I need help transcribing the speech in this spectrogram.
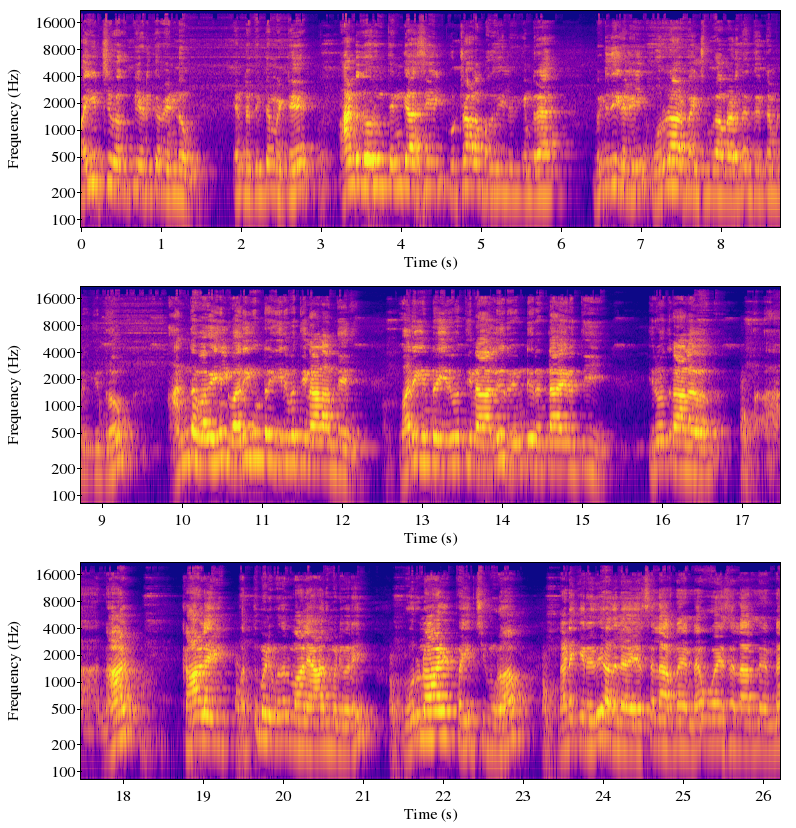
பயிற்சி வகுப்பு எடுக்க வேண்டும் என்று திட்டமிட்டு ஆண்டுதோறும் தென்காசியில் குற்றாலம் பகுதியில் இருக்கின்ற விடுதிகளில் ஒரு நாள் பயிற்சி முகாம் நடத்த திட்டமிட்டிருக்கின்றோம். அந்த வகையில் வருகின்ற இருபத்தி நாலாம் தேதி வருகின்ற இருபத்தி நாலு ரெண்டு ரெண்டாயிரத்தி இருபத்தி நாலு நாள் காலை பத்து மணி முதல் மாலை ஆறு மணி வரை ஒரு நாள் பயிற்சி முகாம் நடக்கிறது. அதில் எஸ்எல்ஆர்னா என்ன ஓஎஸ்எல்ஆர்னா என்ன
